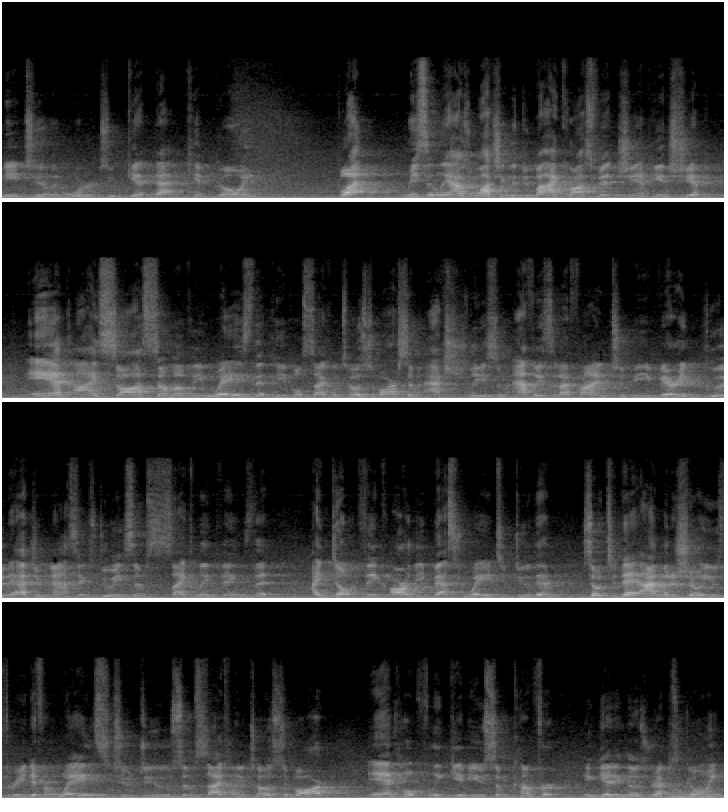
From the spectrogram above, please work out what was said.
need to in order to get that kip going. But recently, I was watching the Dubai CrossFit Championship and I saw some of the ways that people cycle toes to bar, some actually some athletes that I find to be very good at gymnastics, doing some cycling things that I don't think are the best way to do them. So today I'm going to show you three different ways to do some cycling toes to bar and hopefully give you some comfort in getting those reps going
